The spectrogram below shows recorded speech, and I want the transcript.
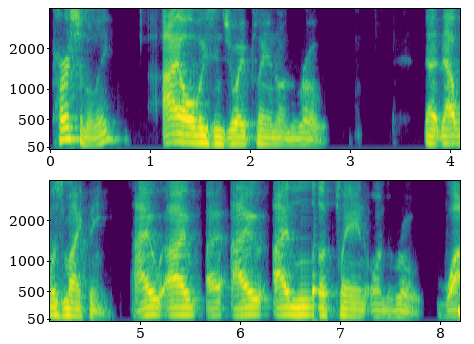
Personally, I always enjoy playing on the road. That that was my thing. I I I I, I love playing on the road. Why?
